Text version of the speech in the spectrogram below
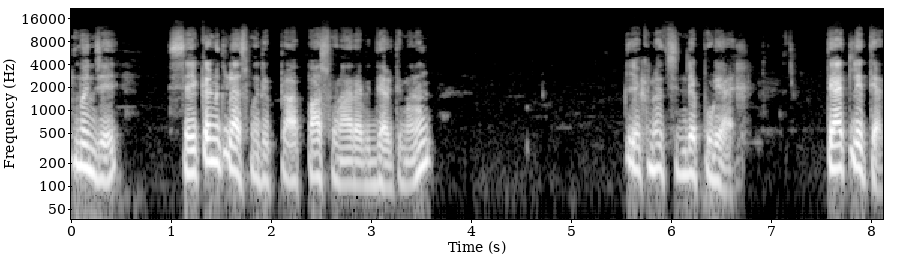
म्हणजे सेकंड क्लासमध्ये पा पास होणारा विद्यार्थी म्हणून एकनाथ शिंदे पुढे आहे त्यातले त्यात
